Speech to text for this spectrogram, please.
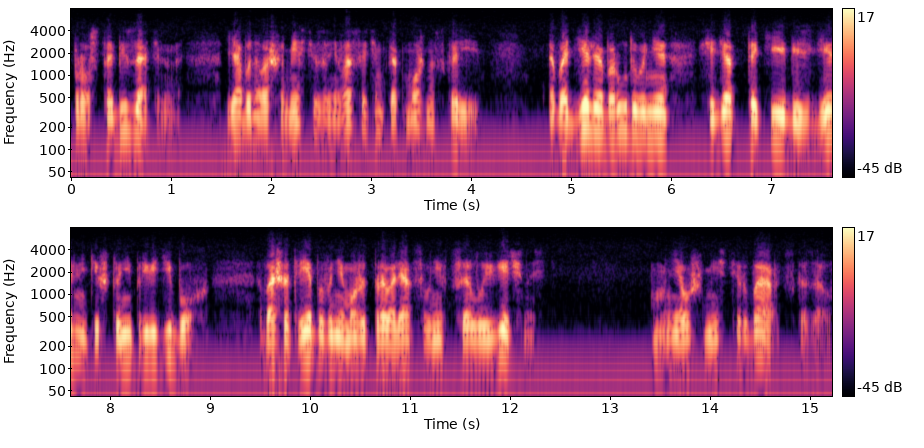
Просто обязательно. Я бы на вашем месте занялась этим как можно скорее. В отделе оборудования сидят такие бездельники, что не приведи бог. Ваше требование может проваляться у них целую вечность. «Мне уж мистер Барт сказал».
